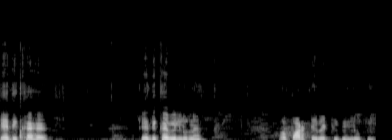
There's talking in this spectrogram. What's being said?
क्या दिखा है? के दिखा बिल्लू ने? और पार्टी बैठी बिल्लू की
